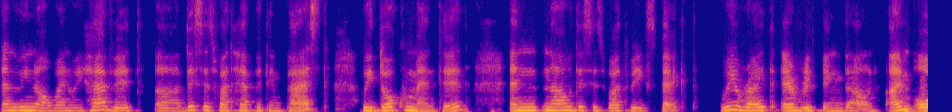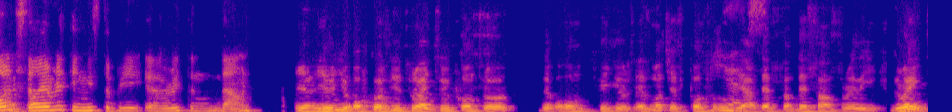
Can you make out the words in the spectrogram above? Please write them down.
and we know when we have it, uh, this is what happened in past. We documented, and now this is what we expect we write everything down. I'm old, so everything needs to be uh, written down. Yeah, you, you of course you try to control the old figures as much as possible. Yes. Yeah, that that sounds really great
